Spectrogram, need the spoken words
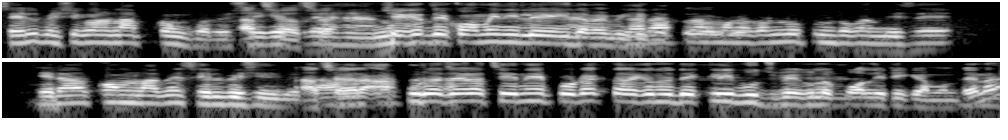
সেল বেশি করে লাভ কম করে। আচ্ছা আচ্ছা। সেক্ষেত্রে হ্যাঁ সেক্ষেত্রে কমে নিলে এই দামে বিক্রি করতে আপনার মনে করেন নতুন দোকান দিছে এরা কম লাভে সেল বেশি দিবে। আচ্ছা আর আপুরা যারা চেনে প্রোডাক্ট তারা কিন্তু দেখলেই বুঝবে এগুলো কোয়ালিটি কেমন তাই না?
